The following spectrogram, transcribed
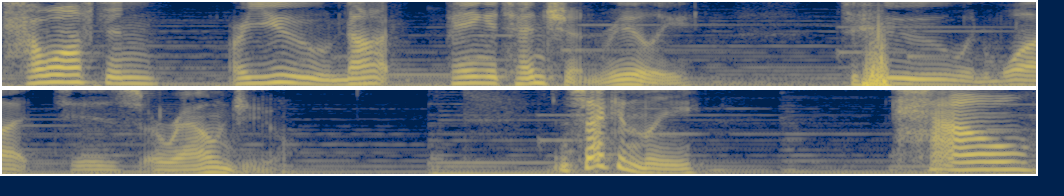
how often are you not paying attention, really, to who and what is around you? And secondly, how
